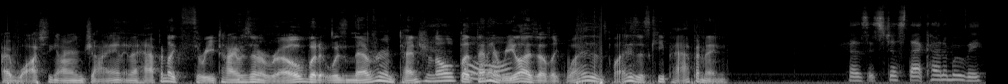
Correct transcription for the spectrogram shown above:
I watched the Iron Giant, and it happened like three times in a row, but it was never intentional. But then I realized I was like, why is why does this keep happening? Because it's just that kind of movie.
